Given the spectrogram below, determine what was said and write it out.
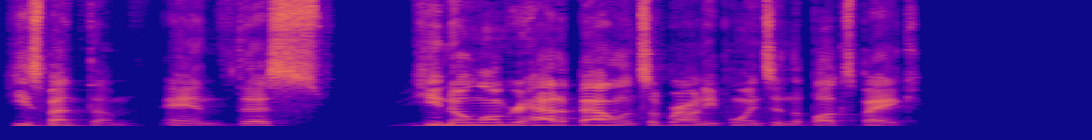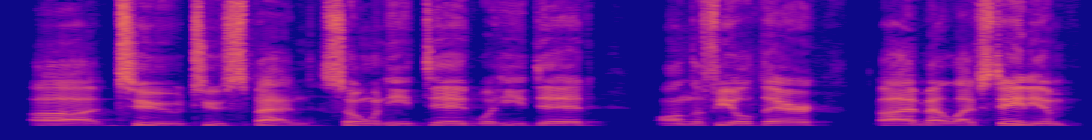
he spent them, and this he no longer had a balance of brownie points in the Bucs bank uh, to to spend. So when he did what he did." On the field there uh, at MetLife Stadium.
